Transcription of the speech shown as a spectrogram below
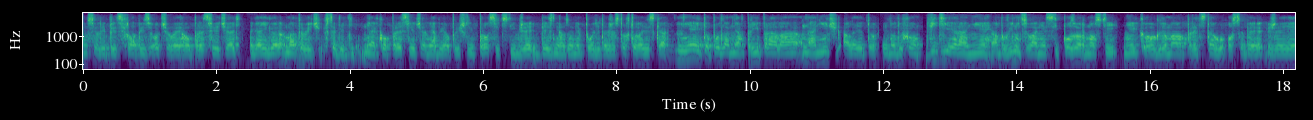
museli prísť chlapi z očového presviečať, tak aj Igor Matovič chce byť nejako presviečaný, aby ho prišli prosiť s tým, že bez neho to nepôjde. Takže z tohto hľadiska nie je to podľa mňa príprava na nič, ale je to jednoducho vydieranie alebo vynúcovanie si pozornosti niekoho, kto má predstavu o sebe, že je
